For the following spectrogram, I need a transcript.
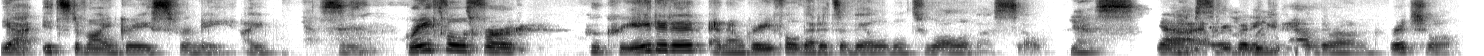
yeah, it's divine grace for me. I yes. am grateful for who created it, and I'm grateful that it's available to all of us. So, yes, yeah, absolutely. everybody can have their own ritual.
